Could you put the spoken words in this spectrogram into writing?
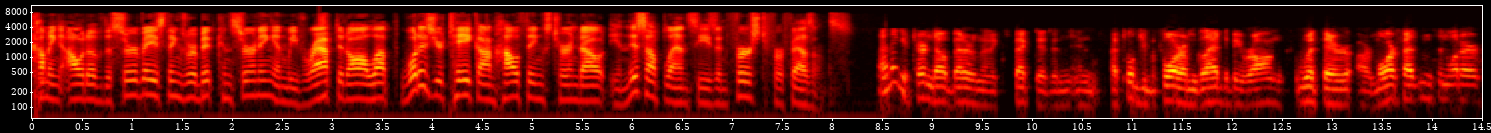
coming out of the surveys, things were a bit concerning, and we've wrapped it all up. What is your take on how things turned out in this upland season, first for pheasants? I think it turned out better than expected, and, and I told you before, I'm glad to be wrong. With there are more pheasants than what our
